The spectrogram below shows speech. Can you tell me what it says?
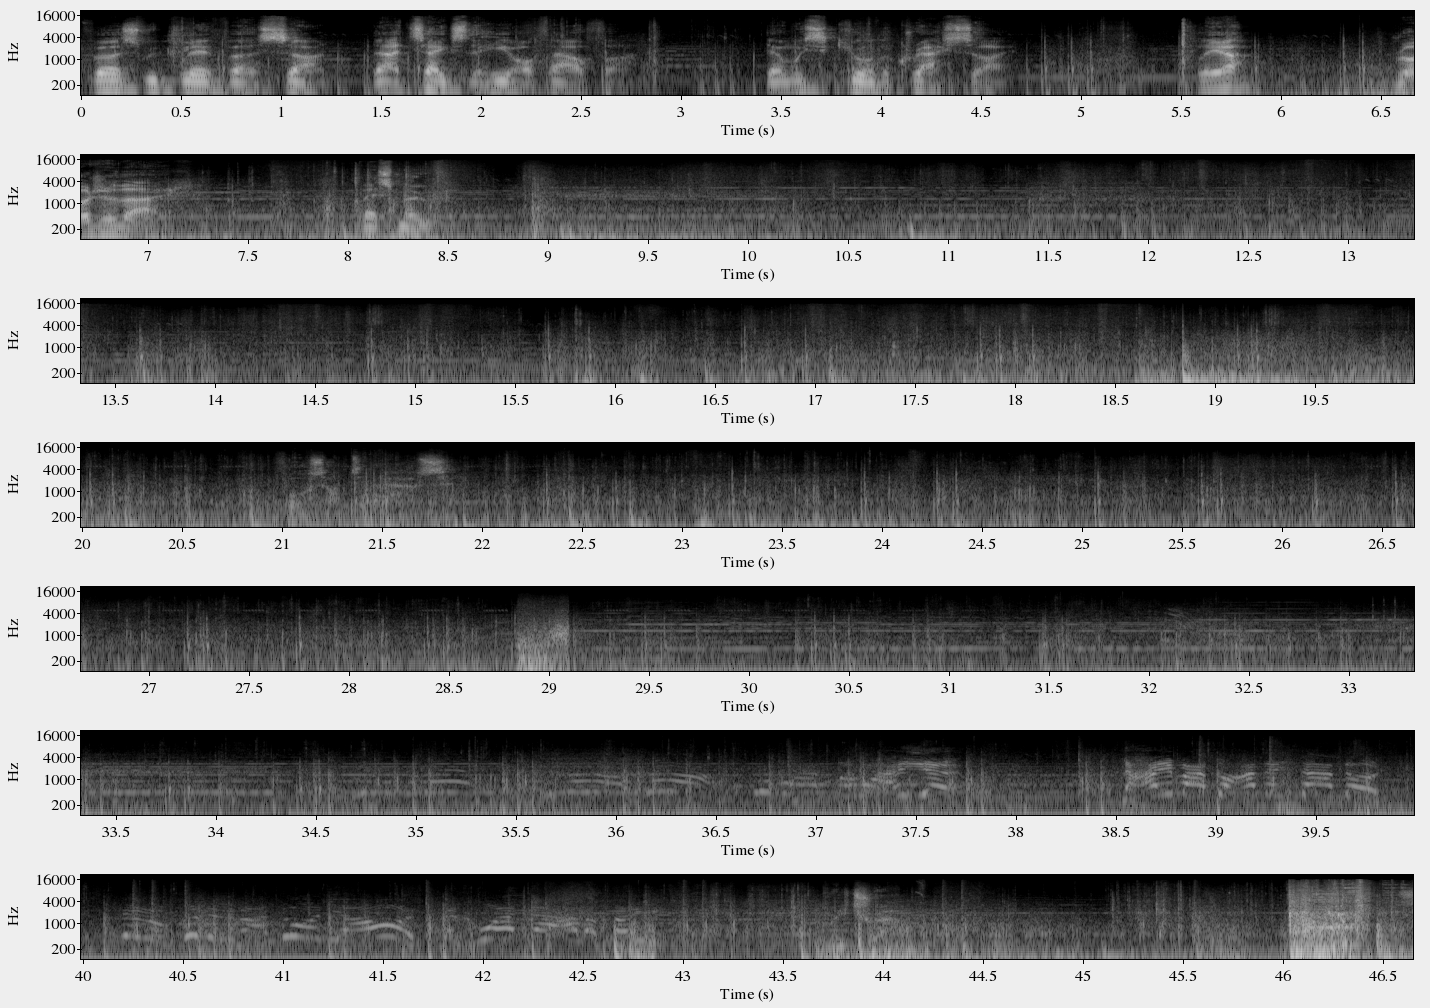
First we clear first Hassan. That takes the heat off Alpha. Then we secure the crash site. Clear? Roger that. Let's move.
